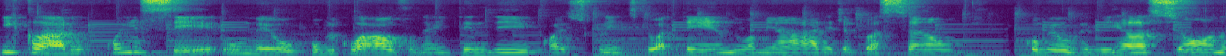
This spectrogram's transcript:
e, claro, conhecer o meu público-alvo, né? entender quais os clientes que eu atendo, a minha área de atuação, como eu me relaciono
